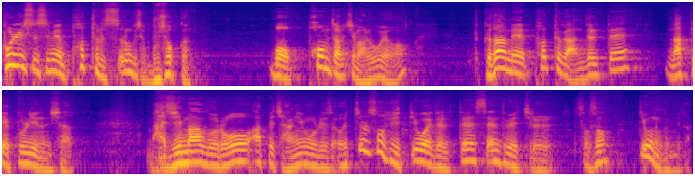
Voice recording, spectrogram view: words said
굴릴 수 있으면 퍼트를 쓰는 거죠. 무조건. 뭐 폼 잡지 말고요. 그 다음에 퍼트가 안 될 때 낮게 굴리는 샷. 마지막으로 앞에 장애물에서 어쩔 수 없이 띄워야 될 때 샌드웨지를 써서 띄우는 겁니다.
